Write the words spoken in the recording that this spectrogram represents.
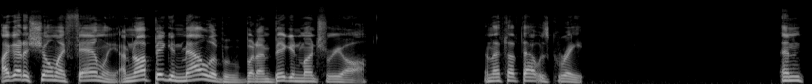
I got to show my family. I'm not big in Malibu, but I'm big in Montreal. And I thought that was great. And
